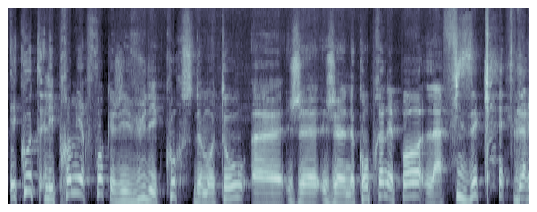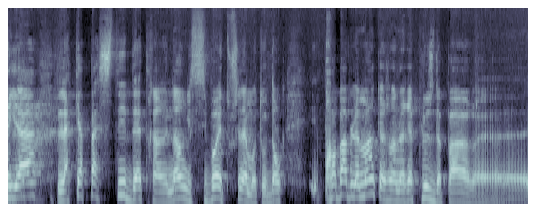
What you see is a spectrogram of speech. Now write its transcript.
Écoute, les premières fois que j'ai vu des courses de moto, euh, je, je ne comprenais pas la physique derrière la capacité d'être à un angle si bas et toucher la moto. Donc, probablement que j'en aurais plus de peur, euh,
